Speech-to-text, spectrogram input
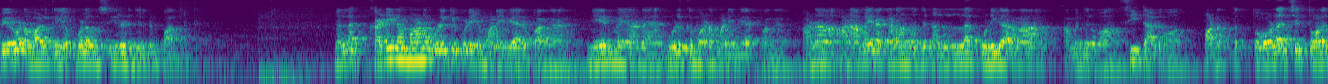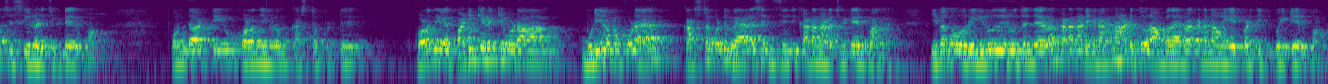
பேரோட வாழ்க்கை எவ்வளவு சீரடைஞ்சிருக்குன்னு பார்த்துருக்கேன். நல்ல கடினமான உழைக்கக்கூடிய மனைவியாக இருப்பாங்க. நேர்மையான ஒழுக்கமான மனைவியாக இருப்பாங்க. ஆனால் அமைகிற கணவன் வந்து நல்லா குடிகாரனாக அமைஞ்சிருவான் சீட்டாடுவான் பணத்தை தொலைச்சி தொலைச்சி சீரடிச்சுக்கிட்டே இருப்பான். பொண்டாட்டியும் குழந்தைங்களும் கஷ்டப்பட்டு குழந்தைகளை படிக்க வைக்க விடா முடியாமல் கூட கஷ்டப்பட்டு வேலை செஞ்சு செஞ்சு கடன் அடைச்சிக்கிட்டே இருப்பாங்க. இவங்க ஒரு இருபது இருபத்தஞ்சாயிரரூவா கடன் அடைக்கிறாங்கன்னா அடுத்து ஒரு ஐம்பதாயிரரூவா கடன் அவன் ஏற்படுத்திட்டு போயிட்டே இருப்பான்.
